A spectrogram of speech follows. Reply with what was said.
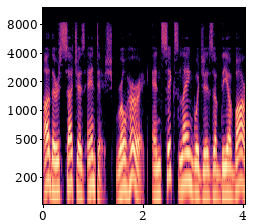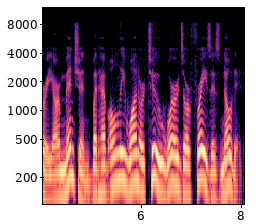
Others such as Entish, Rohirric, and six languages of the Avari are mentioned but have only one or two words or phrases noted.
